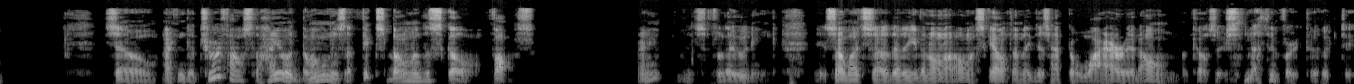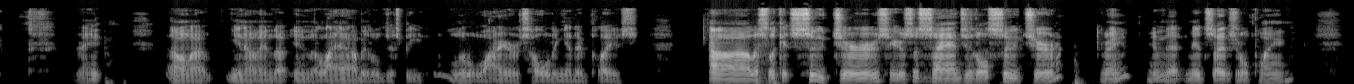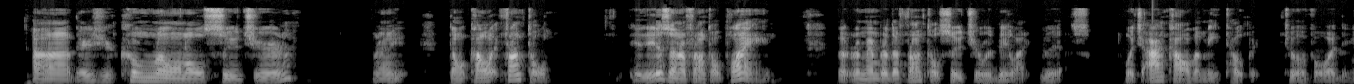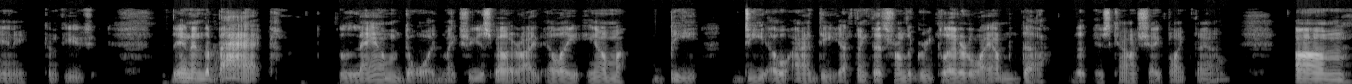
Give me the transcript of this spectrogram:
So I can go true or false. The hyoid bone is a fixed bone of the skull. False right? It's floating. So much so that even on a, on a skeleton, they just have to wire it on because there's nothing for it to hook to, right? On a, you know, in the in the lab, it'll just be little wires holding it in place. Uh, let's look at sutures. Here's a sagittal suture, right, in that mid-sagittal plane. Uh, there's your coronal suture, right? Don't call it frontal. It is in a frontal plane, but remember, the frontal suture would be like this, which I call the metopic to avoid any confusion. Then in the back, lambdoid. Make sure you spell it right. L-A-M-B-D-O-I-D. I think that's from the Greek letter lambda that is kind of shaped like that. Um,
